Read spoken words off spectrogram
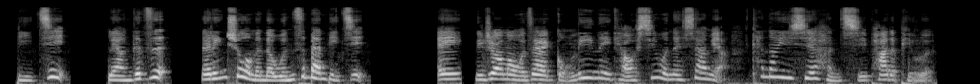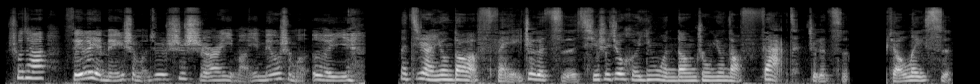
“笔记”两个字来领取我们的文字版笔记。哎，你知道吗？我在巩俐那条新闻的下面啊，看到一些很奇葩的评论，说她肥了也没什么，就是事实而已嘛，也没有什么恶意。那既然用到了“肥”这个词，其实就和英文当中用到 “fat” 这个词比较类似，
